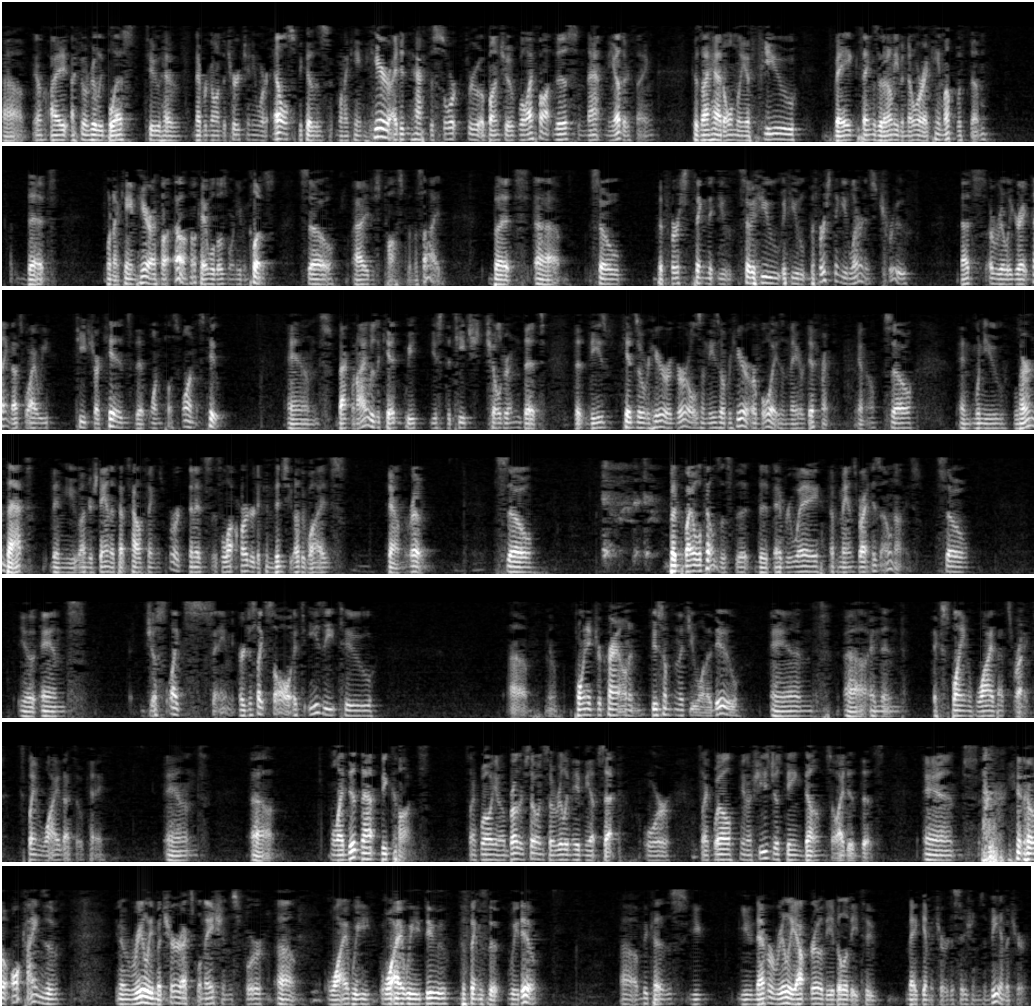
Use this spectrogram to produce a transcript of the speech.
uh, you know, I, I feel really blessed to have never gone to church anywhere else because when I came here, I didn't have to sort through a bunch of, well, I thought this and that and the other thing because I had only a few vague things that I don't even know where I came up with them. That when I came here, I thought, oh, okay, well, those weren't even close. So I just tossed them aside. But uh, so the first thing that you so if you if you the first thing you learn is truth, that's a really great thing. That's why we teach our kids that one plus one is two. And back when I was a kid, we used to teach children that that these kids over here are girls and these over here are boys, and they are different. You know, so and when you learn that, then you understand that that's how things work, then it's it's a lot harder to convince you otherwise down the road. So, but the Bible tells us that that every way of a man's right in his own eyes. So, you know, and just like Sam or just like Saul, it's easy to um, you know point at your crown and do something that you want to do, and uh, and then explain why that's right, explain why that's okay, and uh, well, I did that because it's like, well, you know, brother so and so really made me upset, or it's like, well, you know, she's just being dumb, so I did this, and you know, all kinds of you know really mature explanations for um, why we why we do the things that we do, uh, because you you never really outgrow the ability to make immature decisions and be immature.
